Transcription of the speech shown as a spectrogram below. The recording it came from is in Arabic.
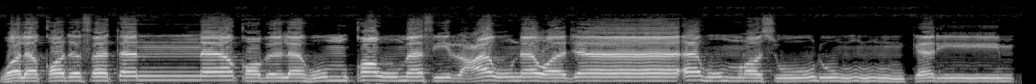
وَلَقَدْ فَتَنَّا قَبْلَهُمْ قَوْمَ فِرْعَوْنَ وَجَاءَهُمْ رَسُولٌ كَرِيمٌ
